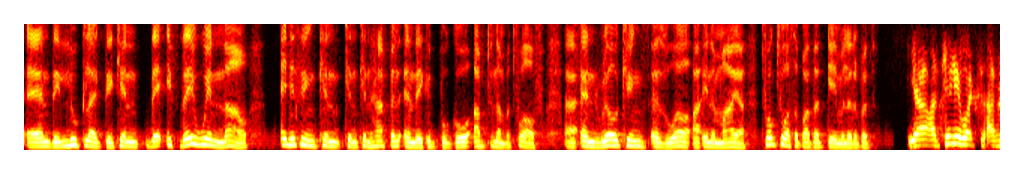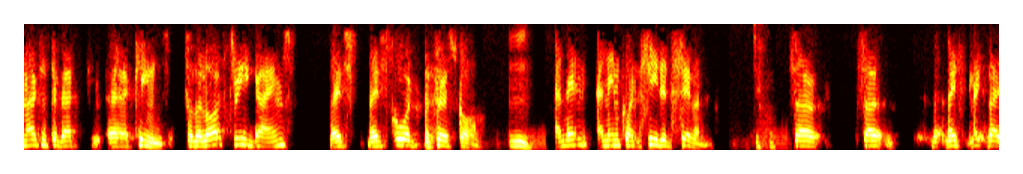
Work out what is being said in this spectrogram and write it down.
and they look like they can, they, if they win now, anything can can can happen and they could go up to number 12 uh, and real kings as well are in a mire talk to us about that game a little bit Yeah, I'll tell you what I've noticed about uh, Kings. For the last three games, they've they've scored the first goal mm. and then and then conceded seven. So, so they they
